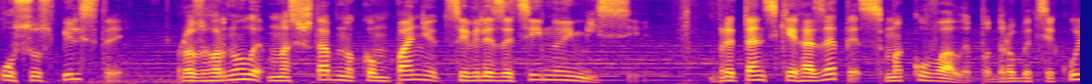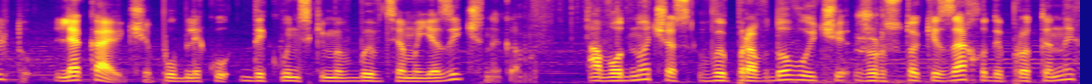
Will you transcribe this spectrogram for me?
У суспільстві розгорнули масштабну кампанію цивілізаційної місії. Британські газети смакували подробиці культу, лякаючи публіку дикунськими вбивцями-язичниками, а водночас виправдовуючи жорстокі заходи проти них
